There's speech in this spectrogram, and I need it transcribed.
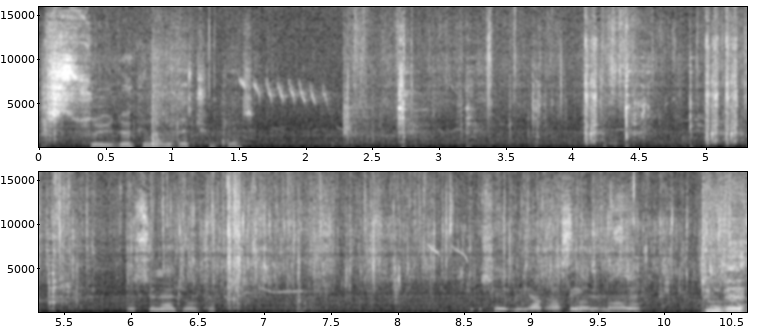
Suyu dökülür de çöker. Profesyonelce olacak. Şey, Yakup Bey görüyoruz. Şimdi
